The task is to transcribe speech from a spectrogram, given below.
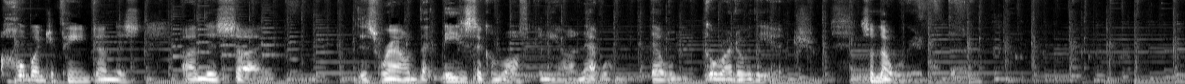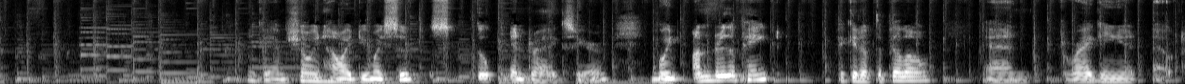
a whole bunch of paint on this on this side this round that needs to come off anyhow, and that will that will go right over the edge. So I'm not worried about that. Okay, I'm showing how I do my soup, scoop, and drags here. I'm going under the paint, picking up the pillow, and dragging it out.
